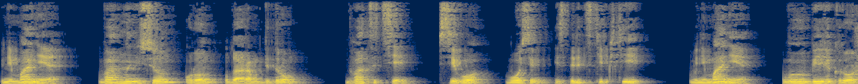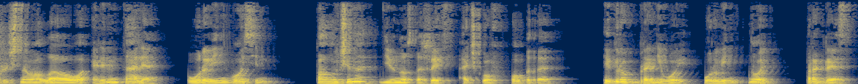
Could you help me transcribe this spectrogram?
«Внимание! Вам нанесен урон ударом бедром. 27. Всего 8 из 35. Внимание! Вы убили крошечного лавового элементаля. Уровень 8. Получено 96 очков опыта. Игрок броневой. Уровень 0. Прогресс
